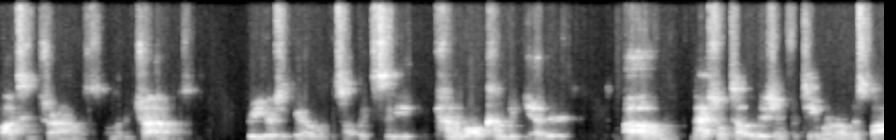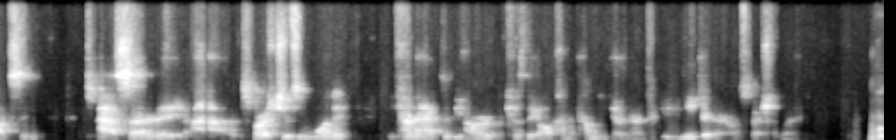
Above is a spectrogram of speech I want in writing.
boxing trials, Olympic trials, three years ago in Salt Lake City. Kind of all come together. Um, national television for Team Aromas Boxing this past Saturday. Uh, as far as choosing one, it, it kind of have to be hard because they all kind of come together and they're unique in their own special way.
